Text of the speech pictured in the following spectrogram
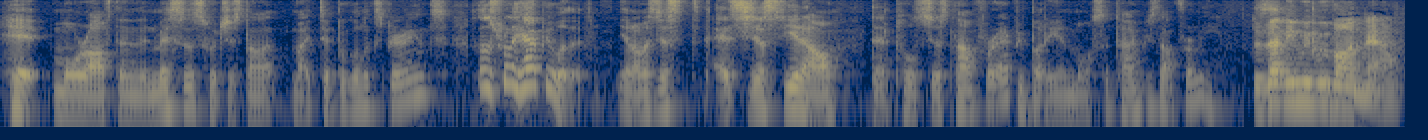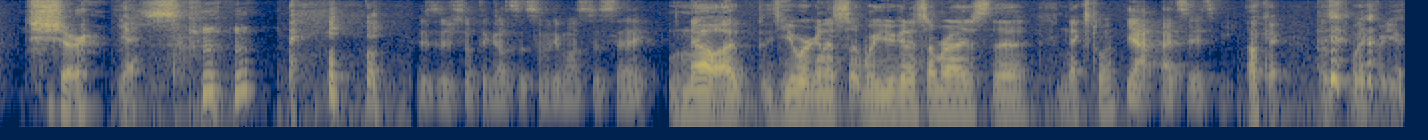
hit more often than misses, which is not my typical experience. So I was really happy with it. You know, it's just it's just you know Deadpool's just not for everybody, and most of the time he's not for me. Does that mean we move on now? Sure. yes. Is there something else that somebody wants to say? no, I, you were gonna were you gonna summarize the next one? Yeah, it's it's me. Okay, I was waiting for you.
